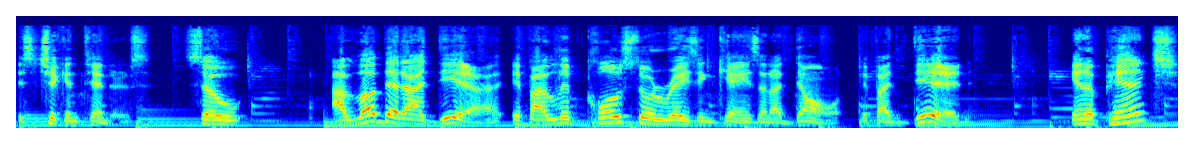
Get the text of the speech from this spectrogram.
Is chicken tenders. So I love that idea. If I live close to a Raising Canes and I don't, if I did, in a pinch,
